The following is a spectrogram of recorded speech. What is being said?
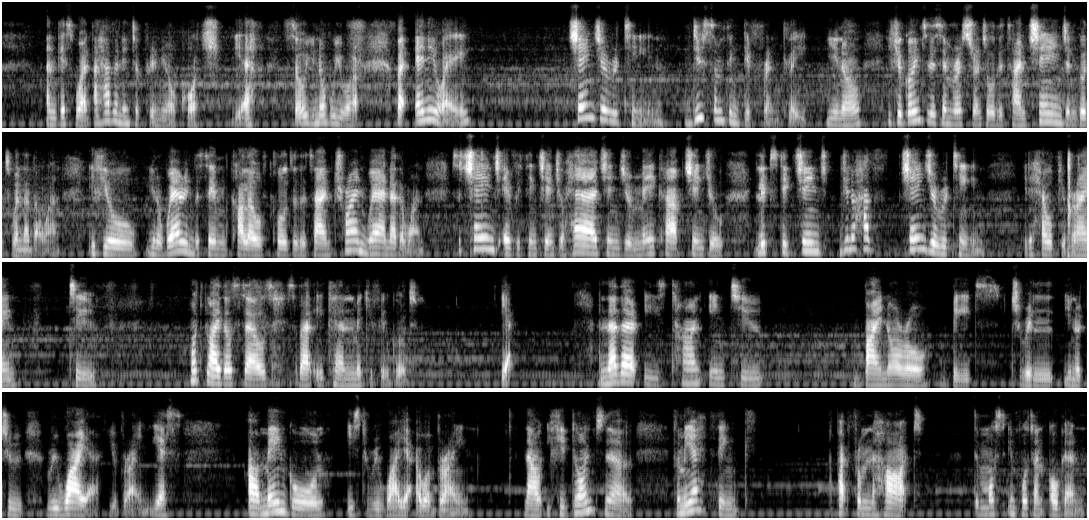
And guess what? I have an entrepreneurial coach. Yeah. So you know who you are. But anyway, change your routine. Do something differently, you know? If you're going to the same restaurant all the time change and go to another one. If you're you know wearing the same color of clothes all the time try and wear another one. So change everything. Change your hair change your makeup change your lipstick change you know have change your routine. It'll help your brain to multiply those cells so that it can make you feel good another is turn into binaural beats to re, you know to rewire your brain. Yes our main goal is to rewire our brain. Now if you don't know for me i think apart from the heart the most important organ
